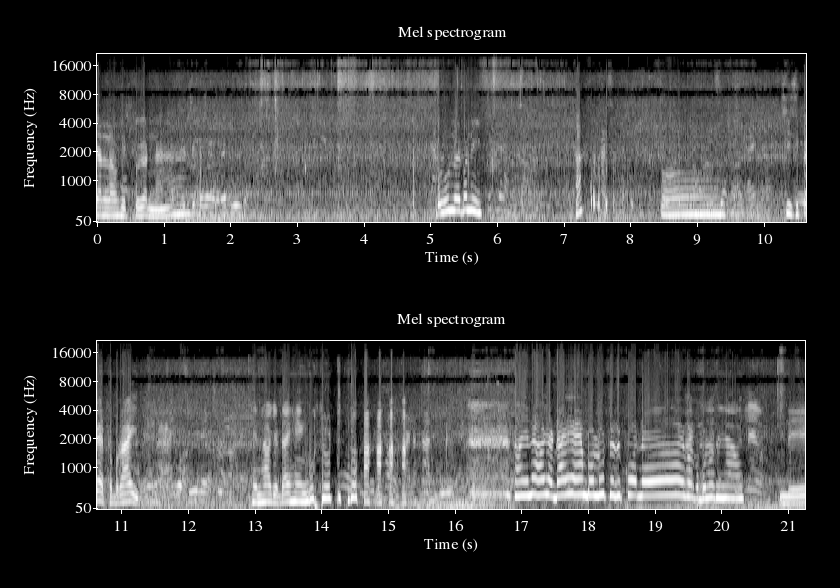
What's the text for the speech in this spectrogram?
ยันเราเห็ดเปื้อนนะบรุนเลยบ่นี่ฮะอ๋อสี่สิบแปดกับไรเห็นเฮาอยากได้แหงบรุษเห็นเฮาอยากได้แหงบรุษทุกคนเลยมันกับบรุษเฮาแล้วเด้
